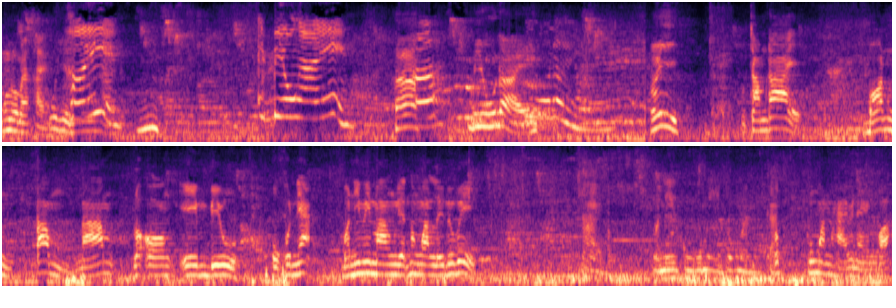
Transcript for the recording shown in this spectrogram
มึงรู้ไหมใครเฮ้ยไอ้บิวไงฮะบิวไหนบิวไหน เฮ้ยกูจำได้ บอลตั้มน้ำละอองเอมบิวหกคนเนี้ยวันนี้ไม่มาโรงเรียนทั้งวันเลยนะเว้ยใช่ วันนี้กูก็ไม่เห็นพวกมันกันก็พวกมันหายไปไหนกันวะ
